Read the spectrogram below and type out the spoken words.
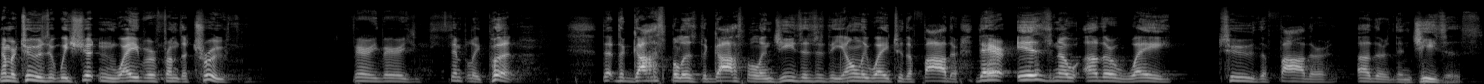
Number two is that we shouldn't waver from the truth. Very, very simply put, that the gospel is the gospel and Jesus is the only way to the Father. There is no other way to the Father other than Jesus.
